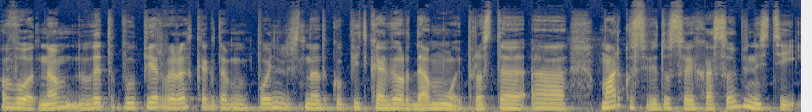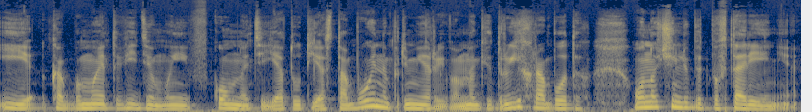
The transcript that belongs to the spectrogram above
Вот, нам это был первый раз, когда мы поняли, что надо купить ковер домой. Просто а, Маркус, ввиду своих особенностей, и как бы мы это видим и в комнате «Я тут, я с тобой», например, и во многих других работах, он очень любит повторения,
